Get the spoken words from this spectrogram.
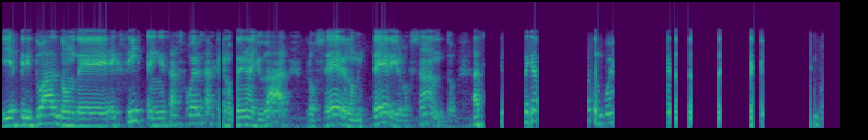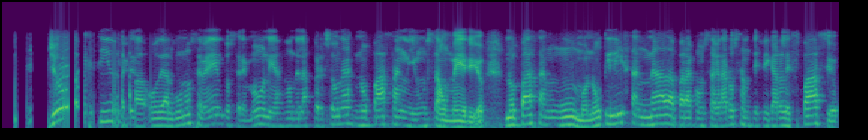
y espiritual donde existen esas fuerzas que nos pueden ayudar, los seres, los misterios, los santos. Así que yo o de algunos eventos, ceremonias, donde las personas no pasan ni un saumerio, no pasan humo, no utilizan nada para consagrar o santificar el espacio.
